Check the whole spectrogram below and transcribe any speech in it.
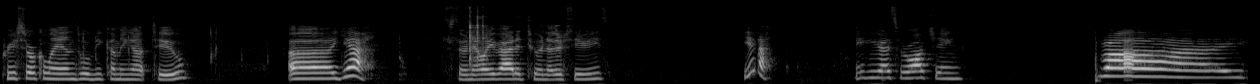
Prehistoric lands will be coming out too. Uh, yeah. So now we've added to another series. Yeah. Thank you guys for watching. Bye!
